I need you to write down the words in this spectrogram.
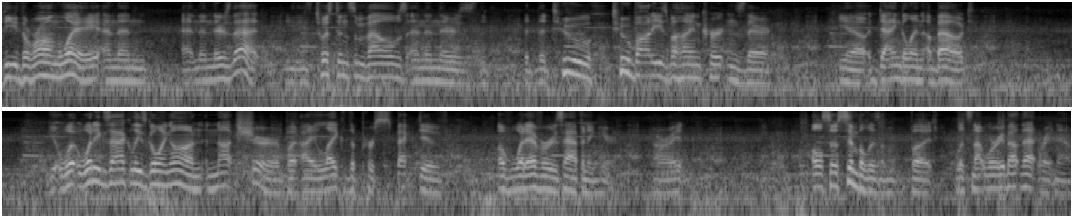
the the wrong way, and then and then there's that. He's twisting some valves, and then there's the, the, the two two bodies behind curtains there you know, dangling about. What, what exactly is going on, not sure, but I like the perspective of whatever is happening here. Alright? Also symbolism, but let's not worry about that right now.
